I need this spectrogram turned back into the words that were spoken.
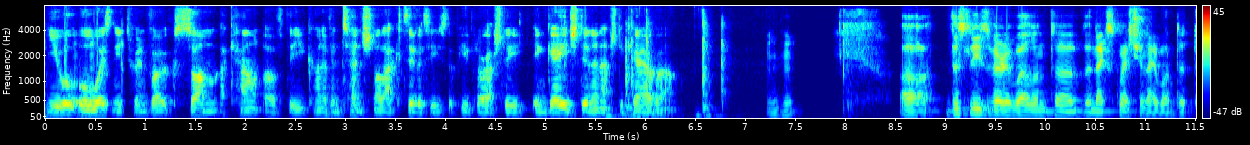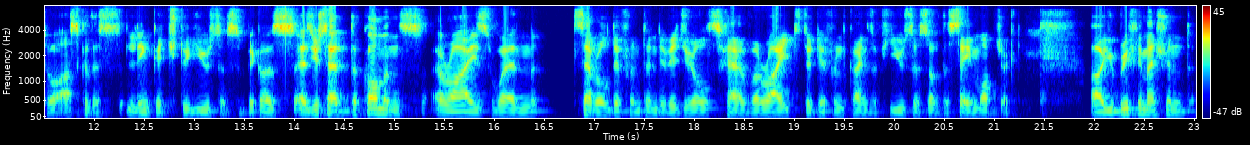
You will always need to invoke some account of the kind of intentional activities that people are actually engaged in and actually care about. Mm -hmm. Uh, this leads very well into the next question I wanted to ask this linkage to uses, because as you said, the commons arise when several different individuals have a right to different kinds of uses of the same object. Uh, you briefly mentioned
